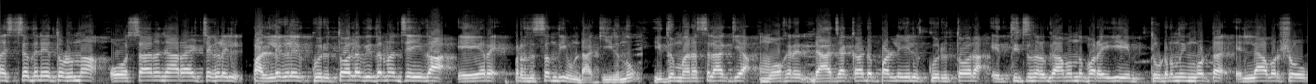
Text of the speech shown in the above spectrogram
നശിച്ചതിനെ തുടർന്ന് ഓശാന ഞായറാഴ്ചകളിൽ പള്ളികളിൽ കുരുത്തോല വിതരണം ചെയ്യുക ഏറെ പ്രതിസന്ധി ഉണ്ടാക്കിയിരുന്നു. ഇത് മനസ്സിലാക്കിയ മോഹനൻ രാജാക്കാട് പള്ളിയിൽ കുരുത്തോല എത്തിച്ചു നൽകാമെന്ന് പറയുകയും തുടർന്ന് ഇങ്ങോട്ട് എല്ലാ വർഷവും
